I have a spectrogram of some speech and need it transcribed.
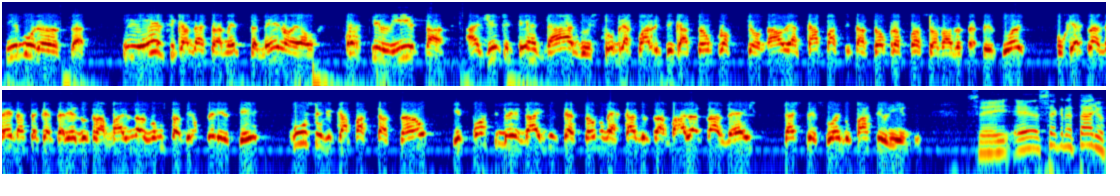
segurança. E esse cadastramento também, Noel, facilita possibilita a gente ter dados sobre a qualificação profissional e a capacitação profissional dessas pessoas, porque através da Secretaria do Trabalho nós vamos também oferecer cursos de capacitação e possibilidade de inserção no mercado do trabalho através das pessoas do passe livre. Sei. É, secretário,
